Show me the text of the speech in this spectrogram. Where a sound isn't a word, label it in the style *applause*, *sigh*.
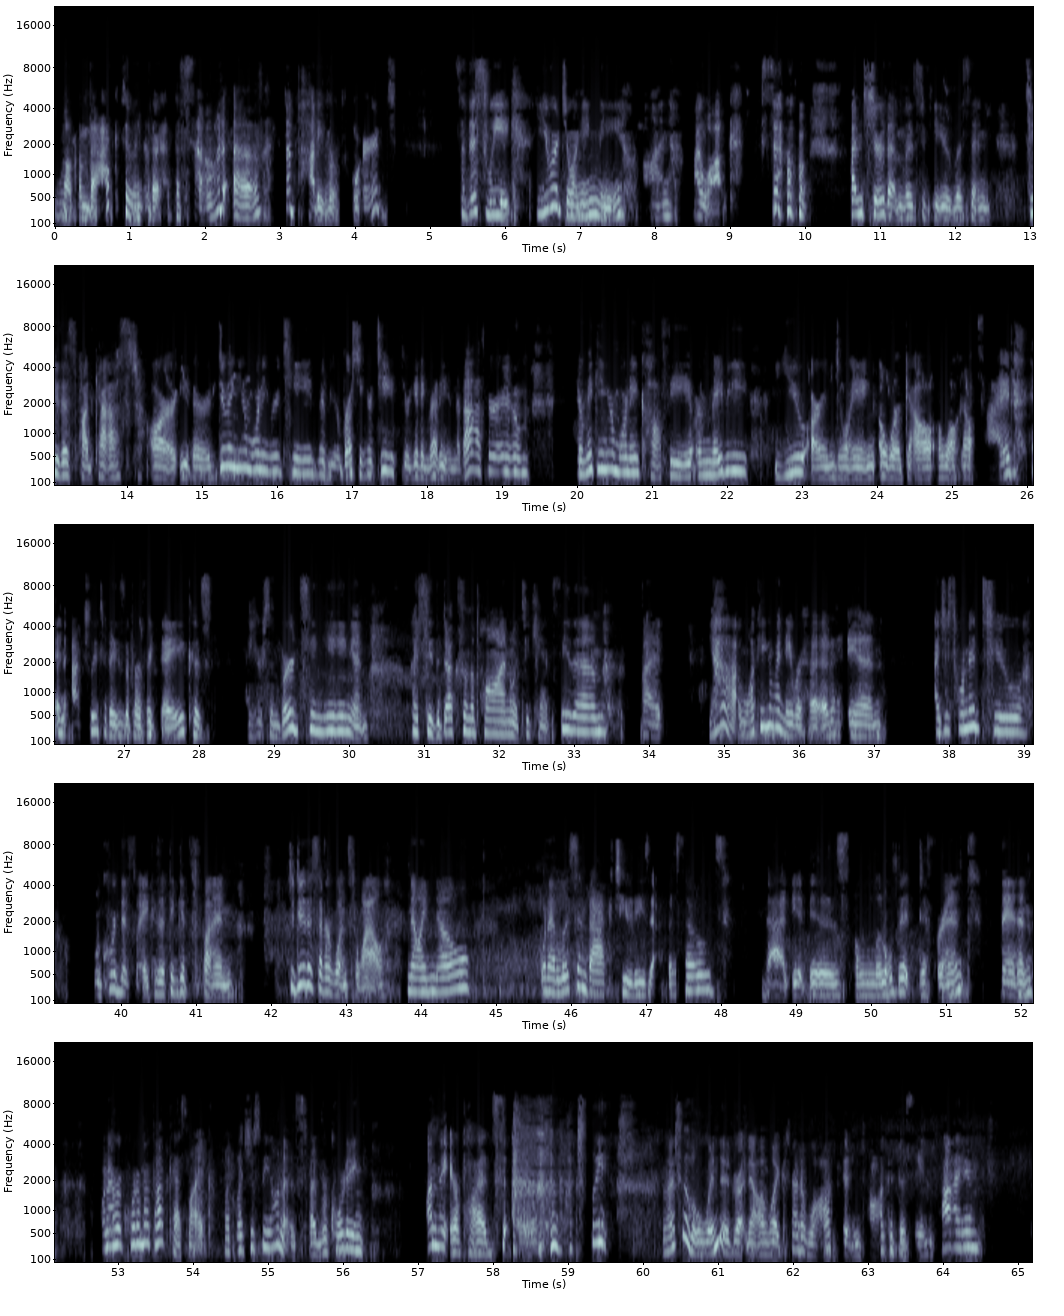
Welcome back to another episode of the Potty Report. So this week you are joining me on my walk. *laughs* So I'm sure that most of you listen to this podcast are either doing your morning routine, maybe you're brushing your teeth, you're getting ready in the bathroom, you're making your morning coffee, or maybe you are enjoying a workout, a walk outside. And actually today is the perfect day because I hear some birds singing and I see the ducks on the pond, which you can't see them. But yeah, I'm walking in my neighborhood and I just wanted to record this way because I think it's fun to do this every once in a while. Now, I know when I listen back to these episodes that it is a little bit different than when I record on my podcast mic. Like, let's just be honest. I'm recording on my AirPods. *laughs* *laughs* I'm actually, I'm actually a little winded right now. I'm like trying to walk and talk at the same time.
